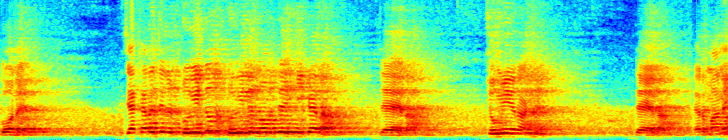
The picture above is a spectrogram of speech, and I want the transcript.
গনে। যেখানে যেটা প্রয়োজন প্রয়োজন অনুযায়ী কি কেনা? দেয় না। জমিয়ে রাখে, দেয় না। এর মানে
